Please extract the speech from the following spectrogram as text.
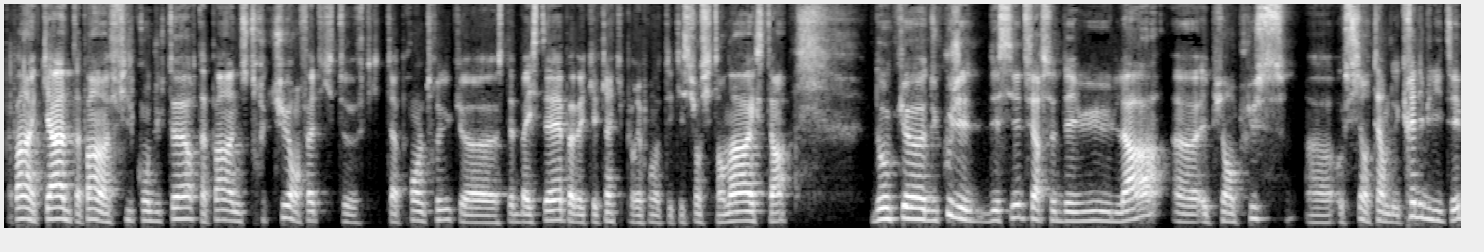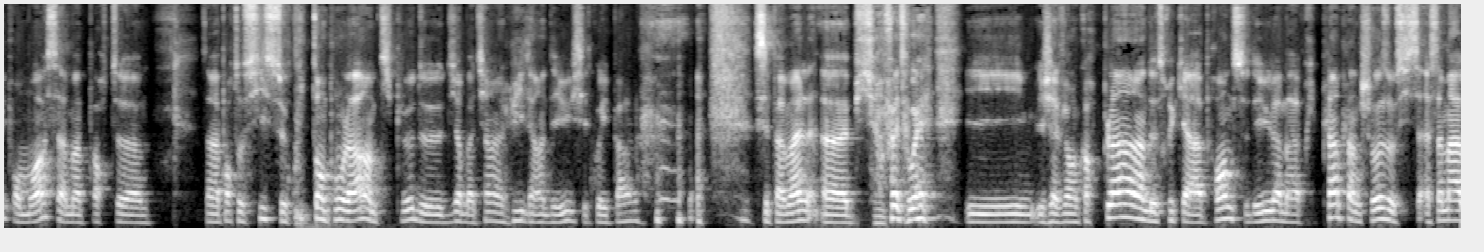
t'as pas un cadre, t'as pas un fil conducteur, t'as pas une structure en fait qui te qui t'apprend le truc euh, step by step avec quelqu'un qui peut répondre à tes questions si t'en as, etc. Donc euh, du coup j'ai décidé de faire ce DU là euh, et puis en plus aussi en termes de crédibilité pour moi ça m'apporte ça m'apporte aussi ce coup de tampon là un petit peu de dire bah tiens lui il a un DU sait de quoi il parle. C'est pas mal. Euh, puis en fait ouais j'avais encore plein de trucs à apprendre. Ce DU là m'a appris plein plein de choses aussi. Ça m'a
